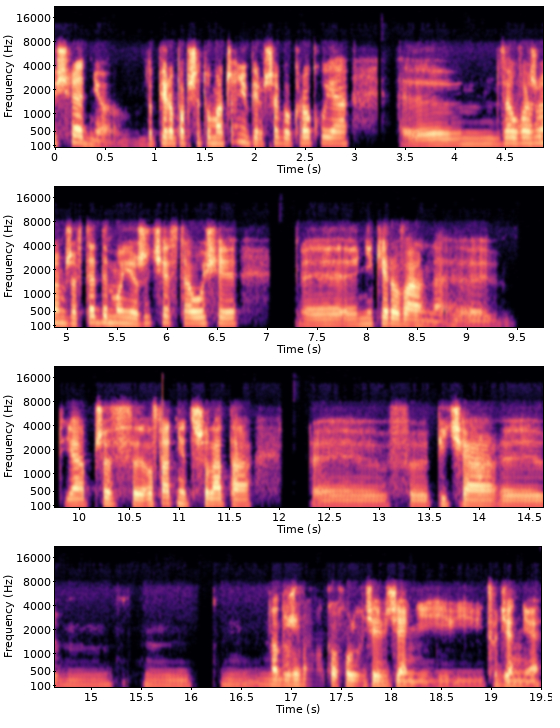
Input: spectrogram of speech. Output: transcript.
średnio. Dopiero po przetłumaczeniu pierwszego kroku ja zauważyłem, że wtedy moje życie stało się niekierowalne. Ja przez ostatnie trzy lata w picia nadużywałem alkoholu w dzień i, codziennie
